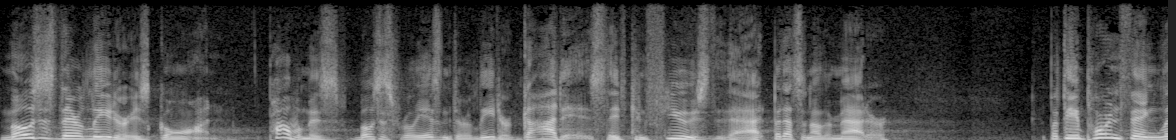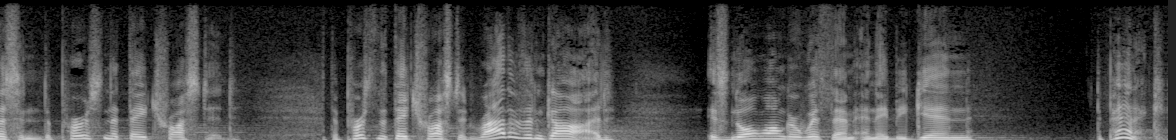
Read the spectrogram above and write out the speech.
Moses, their leader, is gone. Problem is, Moses really isn't their leader. God is. They've confused that, but that's another matter. But the important thing listen, the person that they trusted, the person that they trusted rather than God, is no longer with them, and they begin to panic.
